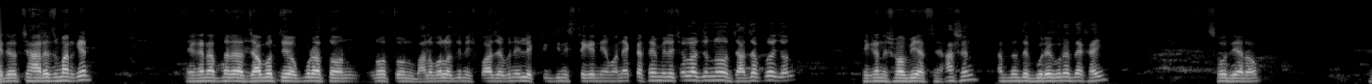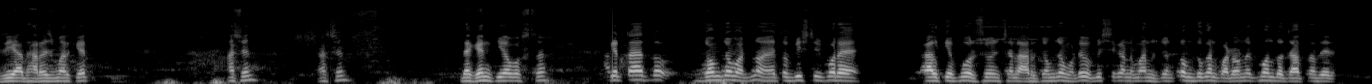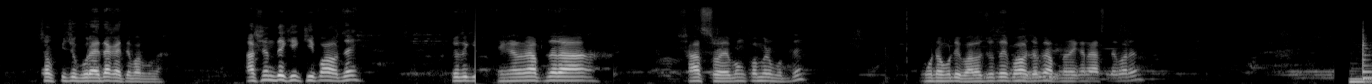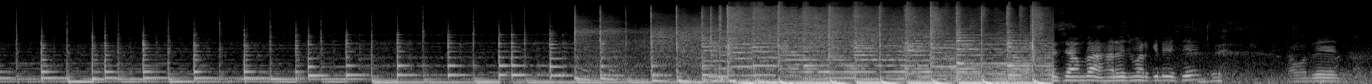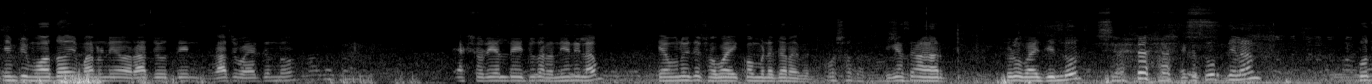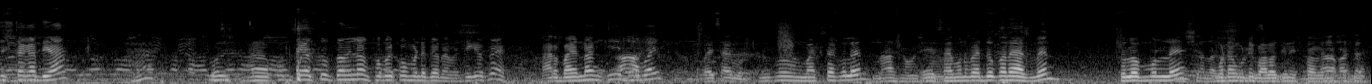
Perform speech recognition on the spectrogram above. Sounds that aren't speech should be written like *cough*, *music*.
এটা হচ্ছে Haaretz market এখানে আপনারা যাবতীয় পুরাতন, নতুন, ভালো ভালো জিনিস পাওয়া যাবেন ইলেকট্রিক জিনিস থেকে নিয়ে মানে একটা ফ্যামিলি চলার জন্য যা যা প্রয়োজন, এখানে সবই আছে। আসেন, আপনাদের ঘুরে ঘুরে দেখাই। Saudi Arab, Riyadh Haraj market আসেন আসেন। দেখেন কি অবস্থা। মার্কেটটা তো জমজমাট নয়, তো বৃষ্টির পরে কালকে পরশু ইনশাল্লাহ আরও জমজমাট। বৃষ্টির কারণে মানুষজন কম দোকানপাট অনেক বন্ধ, যা আপনাদের সবকিছু ঘুরাই দেখাইতে পারব না। আসেন দেখি কি পাওয়া যায়। যদি এখানে আপনারা সাশ্রয় এবং কমের মধ্যে মোটামুটি ভালো জুতোই পাওয়া যাবে, আপনারা এখানে আসতে পারেন। আমরা হারেজ মার্কেটে এসে আমাদের এমপি মহোদয়, মাননীয় রাজউদ্দিন রাজু ভাইয়ের জন্য একশো রিয়াল দিয়ে জুতাটা নিয়ে নিলাম। কেমন হয়েছে সবাই কমেন্টে জানাবেন। ঠিক আছে? আর ছোট ভাই জিল্লুর *laughs* একটা টুপ নিলাম। পঁচিশ টাকা দিয়া। পঁচিশ হ্যাঁ, পঁচিশ টাকা টুপটা নিলাম সবাই কমেন্টে জানাবেন ঠিক আছে? আর ভাইয়ের নাম কি? ভাই? ভাই সাইমন। মাস্কটা খোলেন? এই সাইমন। ভাইয়ের দোকানে আসবেন। সুলভ মূল্যে মোটামুটি ভালো জিনিস পাবেন হ্যাঁ, ইনশাআল্লাহ।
